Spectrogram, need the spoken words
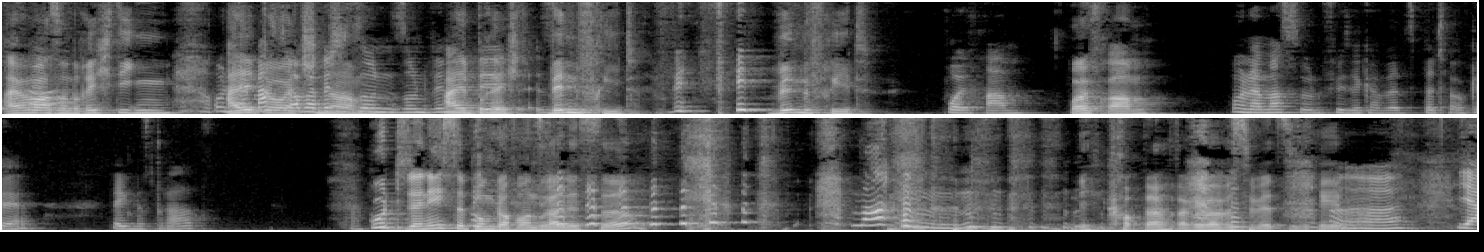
Einfach mal so einen richtigen Und dann machst du altdeutschen aber bitte Namen. so ein, so ein. Albrecht. So Winfried. Winfried. Wolfram. Wolfram. Und dann machst du einen Physikerwitz, bitte, okay. Wegen des Drahts. Gut, der nächste Punkt auf unserer Liste. Mann! Nee, komm, da- darüber müssen wir jetzt nicht reden. Äh, ja,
